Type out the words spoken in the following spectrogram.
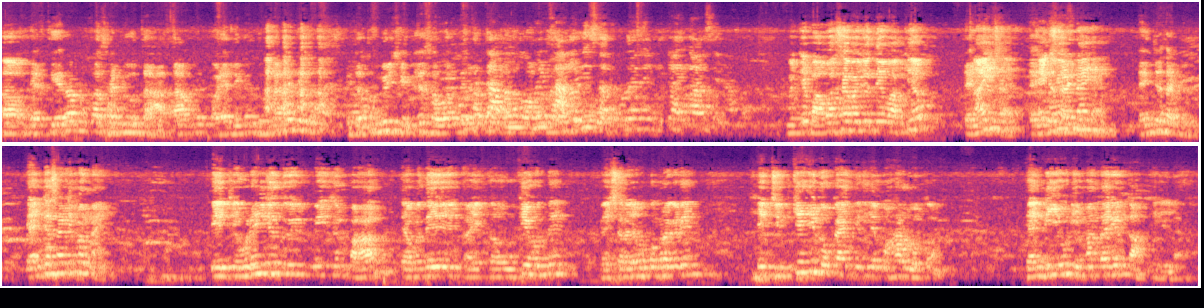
हां तेरा लोकांसाठी होता. आता आपण तुम्ही शिकले सवरले म्हणजे बाबासाहेबांचे ते वाक्य नाहीच आहे. नाही आहे. त्यांच्यासाठी. त्यांच्यासाठी पण नाही. ते जेवढेही जे तुम्ही मी जर पाहाल त्यामध्ये एक उके होते वैश्वराजा कोपराकडे हे जितकेही लोक आहेत तिथले महार लोक त्यांनी येऊन इमानदारीने काम केलेलं आहे.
